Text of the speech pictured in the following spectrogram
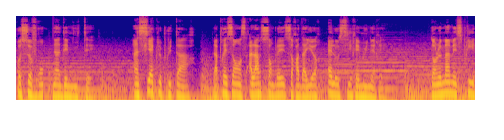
recevront une indemnité. Un siècle plus tard, la présence à l'Assemblée sera d'ailleurs elle aussi rémunérée. Dans le même esprit,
